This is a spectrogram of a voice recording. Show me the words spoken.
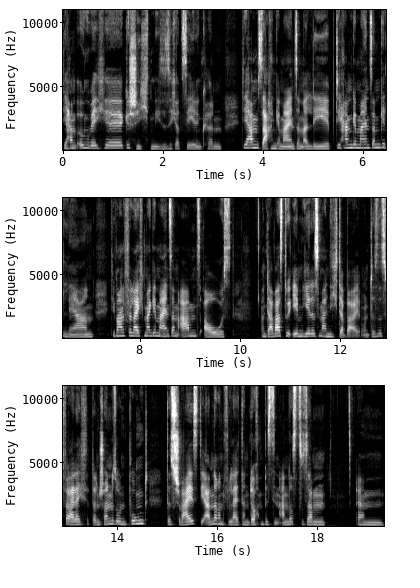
Die haben irgendwelche Geschichten, die sie sich erzählen können. Die haben Sachen gemeinsam erlebt, die haben gemeinsam gelernt, die waren vielleicht mal gemeinsam abends aus. Und da warst du eben jedes Mal nicht dabei. Und das ist vielleicht dann schon so ein Punkt, das schweißt die anderen vielleicht dann doch ein bisschen anders zusammen, ähm,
